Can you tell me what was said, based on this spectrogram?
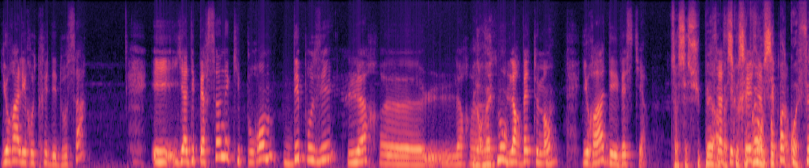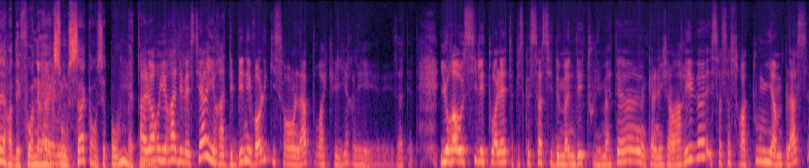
Il y aura les retraits des dossards. Et il y a des personnes qui pourront déposer leurs euh, leur, Leurs vêtements. Ouais. Il y aura des vestiaires. Ça, c'est super, Ça, hein, parce que c'est vrai, on ne sait pas quoi faire. hein. Des fois, on est Eh avec son sac, on ne sait pas où le mettre. hein. Alors, il y aura des vestiaires, il y aura des bénévoles qui seront là pour accueillir les, les athlètes. Il y aura aussi les toilettes, parce que ça, c'est demandé tous les matins quand les gens arrivent. Et ça, ça sera tout mis en place.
